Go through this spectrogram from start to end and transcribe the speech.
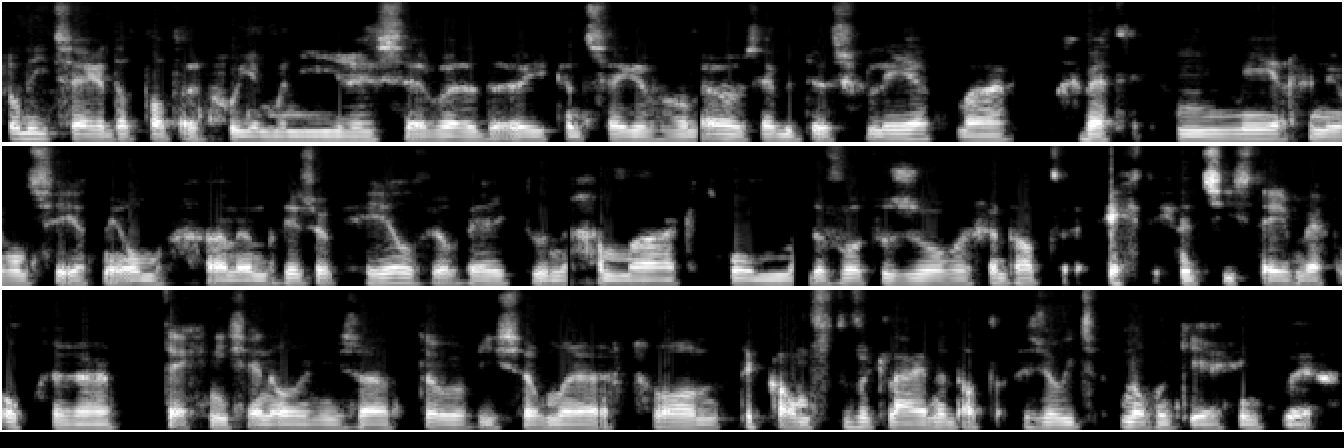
Ik wil niet zeggen dat dat een goede manier is. Je kunt zeggen van, oh, ze hebben dus geleerd, maar er werd meer genuanceerd mee omgegaan. En er is ook heel veel werk toen gemaakt om ervoor te zorgen dat echt in het systeem werd opgeruimd. Technisch en organisatorisch, om uh, gewoon de kans te verkleinen dat zoiets nog een keer ging gebeuren.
